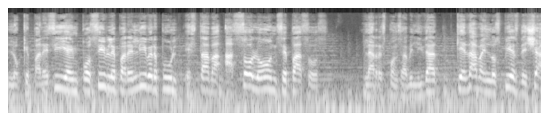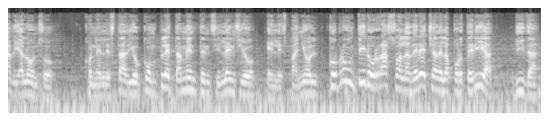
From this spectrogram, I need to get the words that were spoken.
Lo que parecía imposible para el Liverpool estaba a solo 11 pasos. La responsabilidad quedaba en los pies de Xavi Alonso. Con el estadio completamente en silencio, el español cobró un tiro raso a la derecha de la portería. Dida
